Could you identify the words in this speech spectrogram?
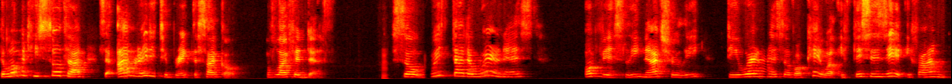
the moment he saw that, said, I'm ready to break the cycle of life and death. Hmm. So, with that awareness, obviously, naturally, the awareness of okay well if this is it if i'm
